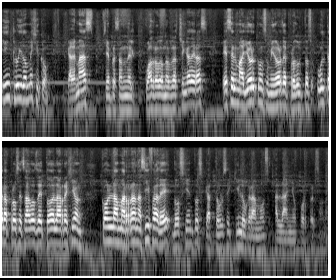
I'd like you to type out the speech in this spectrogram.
incluido México, que además, siempre están en el cuadro de honor de las chingaderas, es el mayor consumidor de productos ultraprocesados de toda la región, con la marrana cifra de 214 kilogramos al año por persona.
